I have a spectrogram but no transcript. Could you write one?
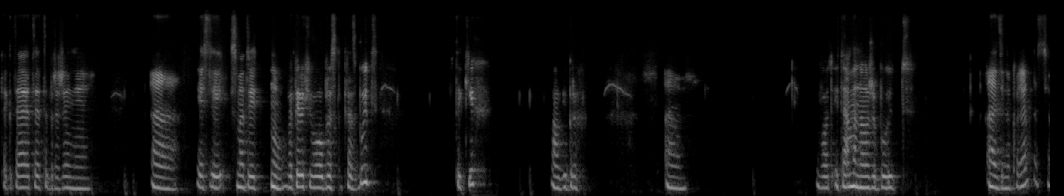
Тогда это отображение... А, если смотреть, ну, во-первых, его образ как раз будет в таких алгебрах. А, вот, и там оно уже будет а, динокурентности?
